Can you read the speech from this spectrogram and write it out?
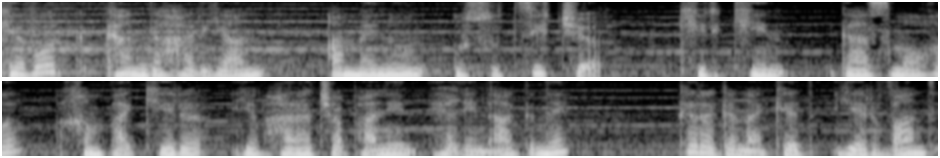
Քևորգ Քանդահարյան ամենուն ուսուցիչը Քիրքին գազմողը խմփակիրը եւ հարաճապանին հեղինակն է քրագանակետ Երվանդ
